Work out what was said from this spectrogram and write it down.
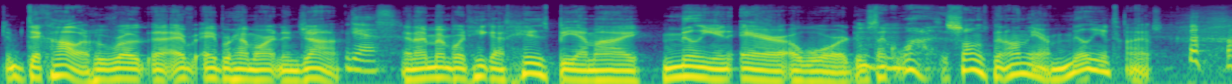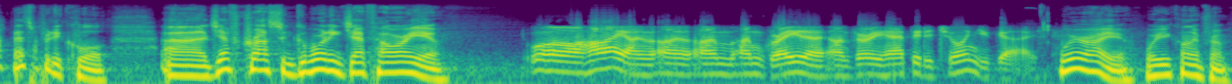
Dick Holler, who wrote uh, Abraham Martin and John. Yes. And I remember when he got his BMI Millionaire Award. It was like, wow, the song's been on the air a million times. That's pretty cool. Uh, Jeff Crossan, good morning, Jeff. How are you? Well, hi. I'm I'm I'm great. I- I'm very happy to join you guys. Where are you? Where are you calling from?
